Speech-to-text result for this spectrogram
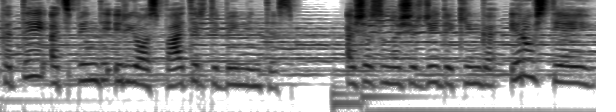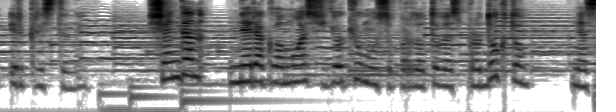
kad tai atspindi ir jos patirtį bei mintis. Aš esu nuoširdžiai dėkinga ir Austėjai, ir Kristinai. Šiandien nereklamuosiu jokių mūsų parduotuvės produktų, nes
